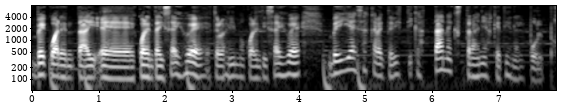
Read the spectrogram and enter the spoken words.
B46B, eh, este organismo 46B, veía esas características tan extrañas que tiene el pulpo.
